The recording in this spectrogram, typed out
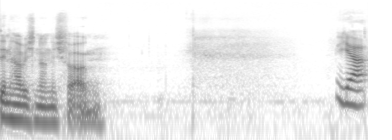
den habe ich noch nicht vor Augen. Ja,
